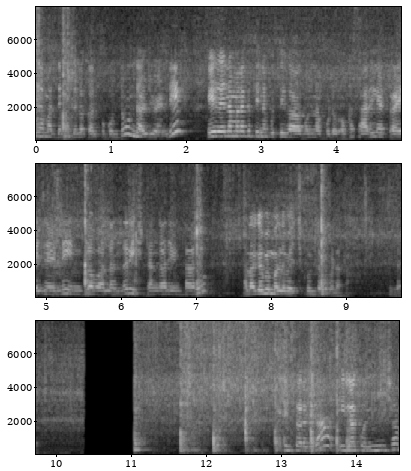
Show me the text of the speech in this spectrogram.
ఇలా మధ్య మధ్యలో కలుపుకుంటూ ఉండాలి చూడండి. ఏదైనా మనకు తినబుద్ధి కాకున్నప్పుడు ఒకసారి ఇలా ట్రై చేయండి. ఇంట్లో వాళ్ళందరూ ఇష్టంగా తింటారు. అలాగే మిమ్మల్ని మెచ్చుకుంటారు కూడా. ఇలా. చూస్తారు కదా? ఇలా కొంచెం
